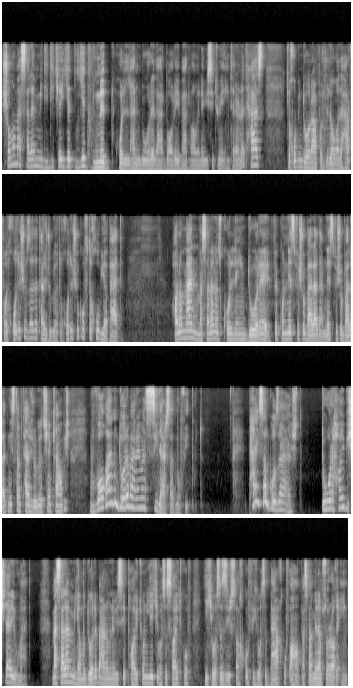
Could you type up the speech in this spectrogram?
شما مثلا می‌دیدی که یه دونه کلا دوره درباره برنامه نویسی توی اینترنت هست که خب این دوره هم پاشوده اومده حرفای خودش رو زده تجربیات خودش رو گفته خوب یا بد؟ حالا من مثلا از کل این دوره فکر کن نصفشو بلدم نصفشو بلد نیستم تجربیاتش هم کم و بیش. واقعا اون دوره برای من سی درصد مفید بود. پنج سال گذشت دوره های بیشتری اومد. مثلا میگم دوره برنامه نویسی پایتون یکی واسه سایت گفت یکی واسه زیرساخت گفت یکی واسه برق گفت. آها پس من میرم سراغ این.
